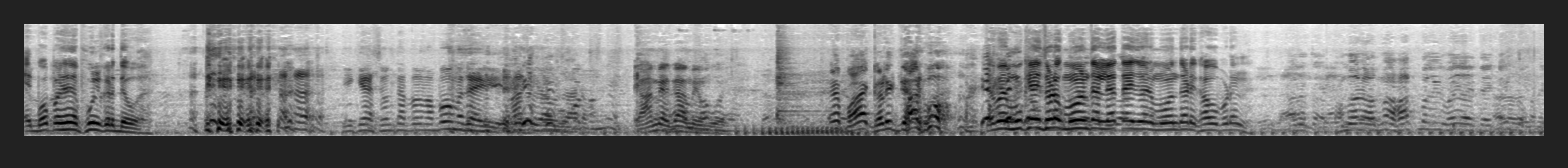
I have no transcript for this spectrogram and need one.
એ બપોરે ફૂલ કરી દેવો. એ કે સુલતાનપુરમાં બહુ મજા આવી. પાછું આવું છે આટો. ગામે ગામ એમ હોય. એ ભાઈ ઘડીક મુખે થોડોક મોહનથાળ લેતા જ હોય ને મોહનથાળી ખાવું પડે ને. અમારા હાથમાં લઈને વયા જાય કઈ તો કરે.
